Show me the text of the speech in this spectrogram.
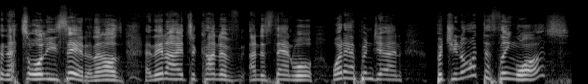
that's all he said. And then I was, and then I had to kind of understand, well, what happened, Jan? But you know what the thing was?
